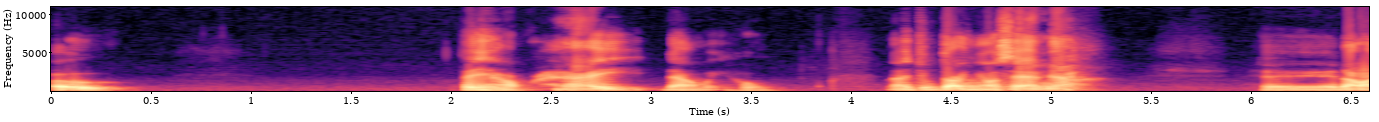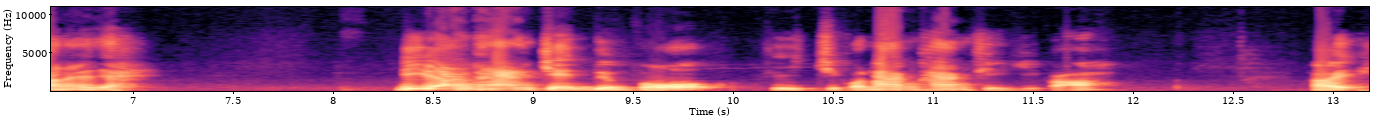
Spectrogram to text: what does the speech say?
Ừ. Thầy học 2 Đào Mạnh Hùng. Lại chúng ta nhau xem nhá. Đáp án này gì? Đi lang thang trên đường phố, Thì chỉ có lang thang chỉ chỉ có. Đấy.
